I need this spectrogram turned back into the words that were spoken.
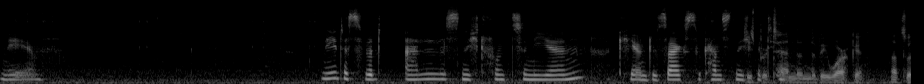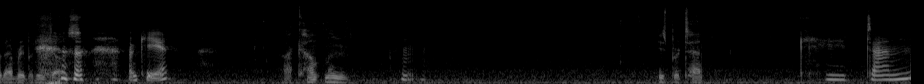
Nee. Nee, das wird alles nicht funktionieren. Okay, und du sagst, du kannst He's nicht mit ihm. pretending to be working. That's what everybody does. Okay. I can't move. He's pretend. Okay, dann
